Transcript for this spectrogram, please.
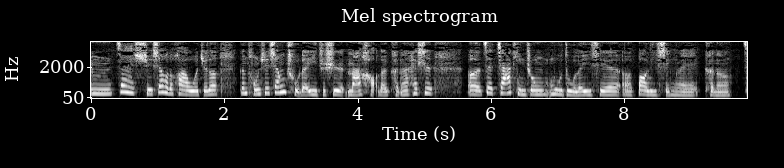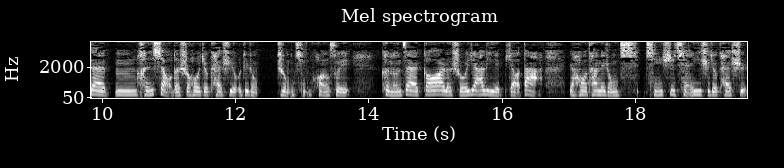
嗯，在学校的话，我觉得跟同学相处的一直是蛮好的。可能还是，呃，在家庭中目睹了一些呃暴力行为，可能在嗯很小的时候就开始有这种这种情况，所以可能在高二的时候压力也比较大，然后他那种情情绪潜意识就开始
